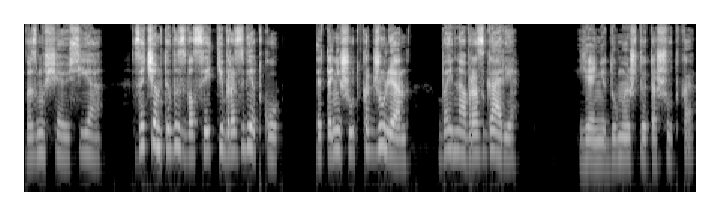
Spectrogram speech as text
Возмущаюсь я. «Зачем ты вызвался идти в разведку? Это не шутка, Джулиан. Война в разгаре». Я и не думаю, что это шутка.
